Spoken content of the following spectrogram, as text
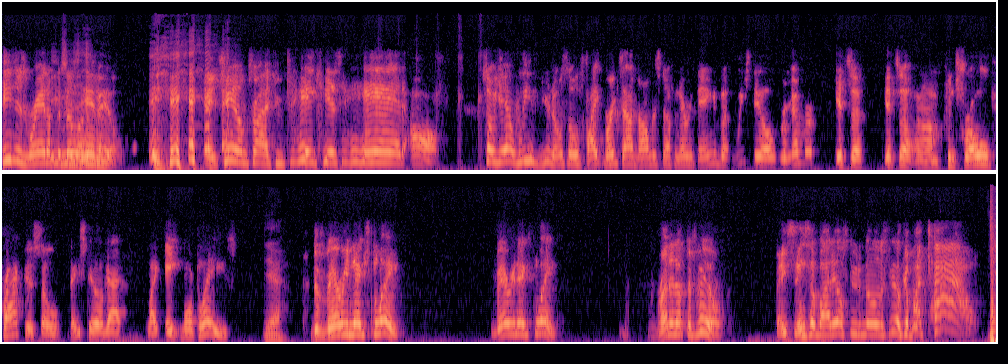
He just ran up He the middle of the him. field. and Tim tried to take his head off. So yeah, we you know so fight breaks out and all this stuff and everything, but we still remember it's a it's a um, controlled practice, so they still got like eight more plays. yeah. The very next play, very next play, running up the field, they send somebody else through the middle of the field. Come on, towel.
